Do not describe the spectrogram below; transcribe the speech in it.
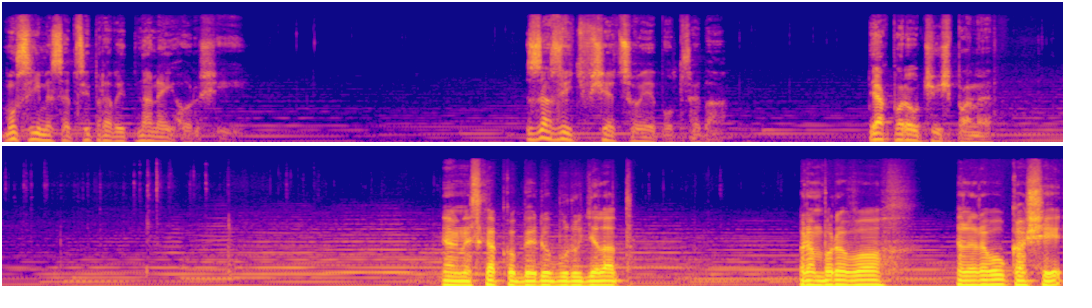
Musíme se připravit na nejhorší. Zařiď vše, co je potřeba. Jak poroučíš, pane? Jak dneska k obědu budu dělat bramborovo celerovou kaši.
